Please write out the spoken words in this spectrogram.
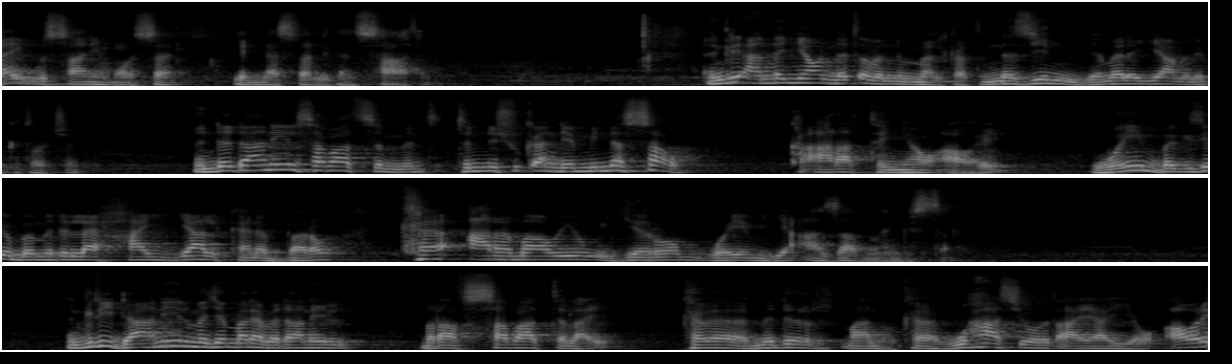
ላይ ውሳኔ መወሰን የሚያስፈልገን ሰዓት ነው። እንግዲህ አንደኛውን ነጥብ እንመልከት። እነዚህን የመለያ ምልክቶችን እንደ ዳንኤል 78 ትንሹ ቀንድ የሚነሳው ከአራተኛው አውሬ ወይም በጊዜው በምድር ላይ ሀያል ከነበረው ከአረማዊው የሮም ወይም የአዛብ መንግስት ነው። እንግዲህ ዳንኤል መጀመሪያ በዳንኤል ምዕራፍ ሰባት ላይ ከምድር ማነው? ከውሃ ሲወጣ ያየው አውሬ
